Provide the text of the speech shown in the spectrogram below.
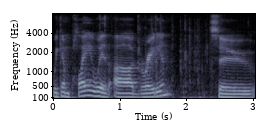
we can play with our gradient to...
